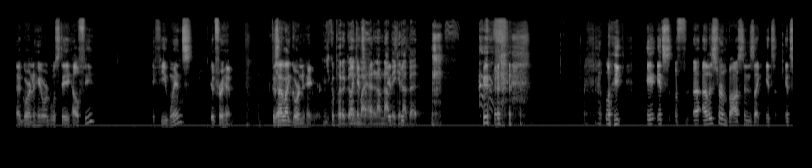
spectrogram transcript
that Gordon Hayward will stay healthy, if he wins, good for him. Because I like Gordon Hayward. you could put a gun Like, to my head and I'm not making that bet. like it, it's uh, at least from Boston's like it's it's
